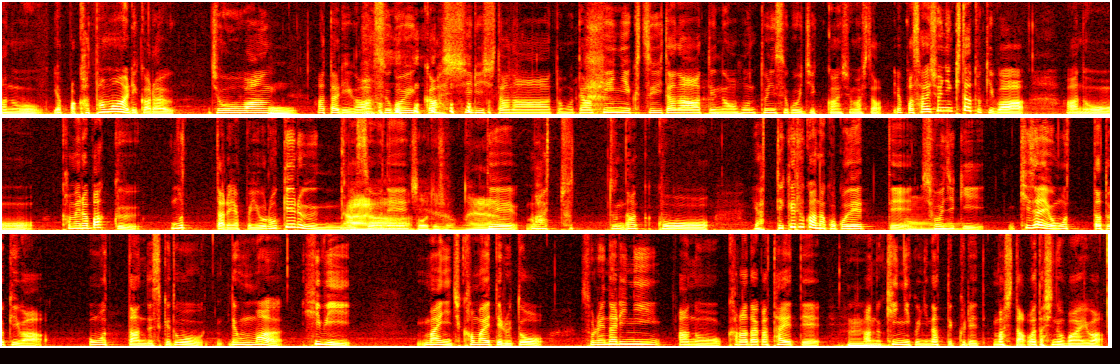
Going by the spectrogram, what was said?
あのやっぱ肩周りから上腕あたりがすごいがっしりしたなと思って あ筋肉ついたなっていうのは本当にすごい実感しましたやっぱ最初に来た時はあのカメラバッグ持ったらやっぱよろけるんですよね。そうでしょうね。でまあちょっとなんかこうやっていけるかなここでってうん正直機材を持った時は思ったんですけどでもまあ日々毎日構えてるとそれなりにあの体が耐えて、うんあの筋肉になってくれました私の場合は。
